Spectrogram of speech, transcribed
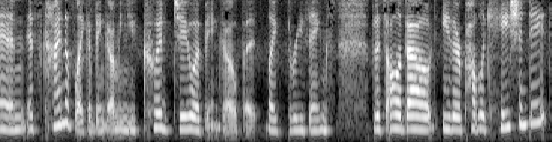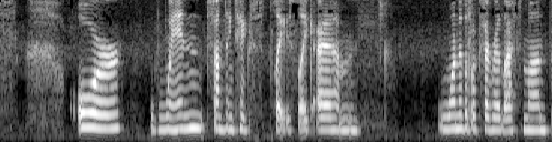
and it's kind of like a bingo. I mean, you could do a bingo, but like three things, but it's all about either publication dates or when something takes place. Like um, one of the books I read last month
